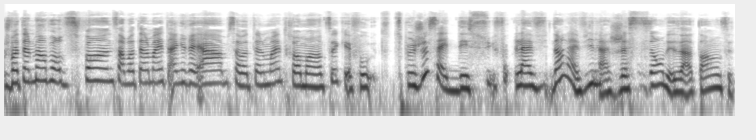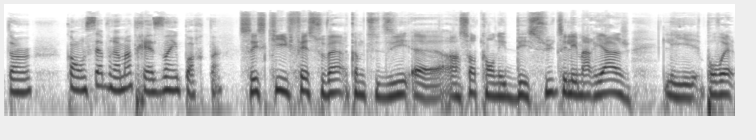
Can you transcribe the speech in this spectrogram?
Je vais tellement avoir du fun, ça va tellement être agréable, ça va tellement être romantique. Il Faut, tu- tu peux juste être déçu. Faut, la vie, dans la vie, la gestion des attentes, c'est un concept vraiment très important. C'est ce qui fait souvent, comme tu dis, euh, en sorte qu'on est déçu. Tu sais, les mariages, les, pour vrai,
